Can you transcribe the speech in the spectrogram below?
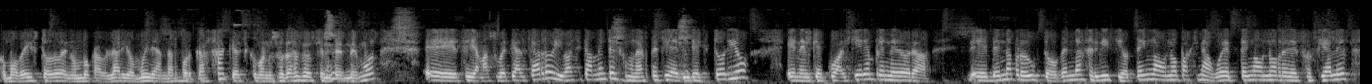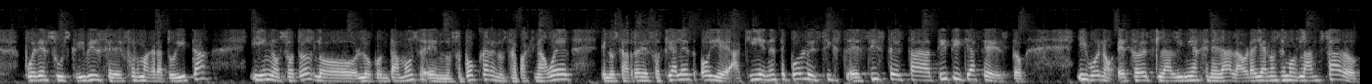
como veis todo en un vocabulario muy de andar por casa, que es como nosotras nos entendemos, eh, se llama Súbete al carro y básicamente es como una especie de directorio en el que cualquier emprendedora eh, venda producto, venda servicio, tenga o no página web, tenga o no redes sociales, puede suscribirse de forma gratuita y nosotros lo, lo contamos en nuestro podcast, en nuestra página web, en nuestras redes sociales. Oye, aquí en este pueblo existe, existe esta Titi que hace esto. Y bueno, eso es la línea general. Ahora ya nos hemos lanzado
